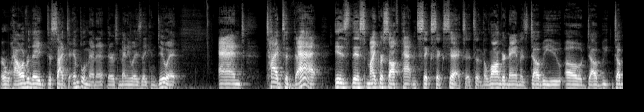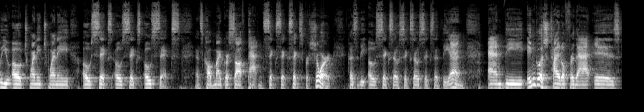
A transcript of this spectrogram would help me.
or however they decide to implement it. There's many ways they can do it. And tied to that is this Microsoft Patent 666. It's a, the longer name is WO WO 2020 060606. And it's called Microsoft Patent 666 for short because of the 060606 at the end. And the English title for that is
